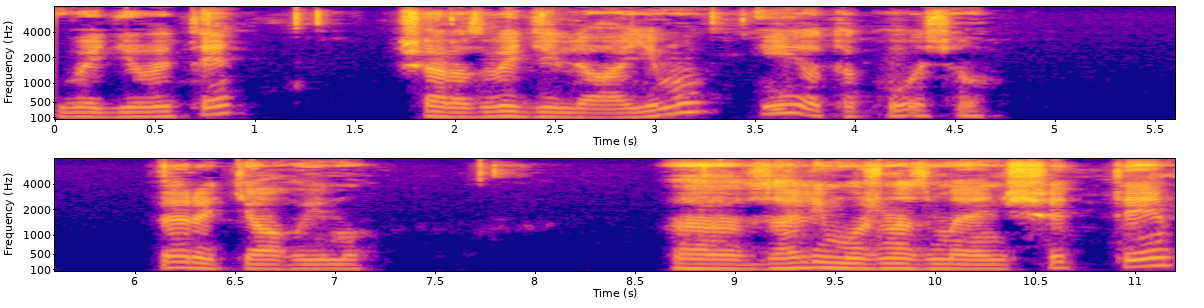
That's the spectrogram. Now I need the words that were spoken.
виділити. Ще раз виділяємо і отако ось перетягуємо. Взагалі можна зменшити.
